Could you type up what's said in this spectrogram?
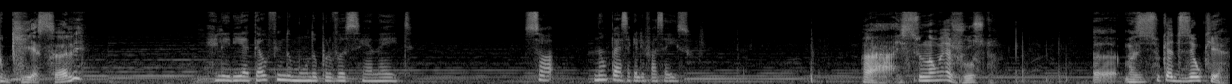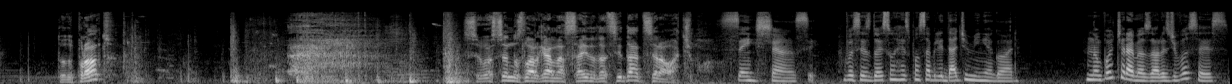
O que é Sully? Ele iria até o fim do mundo por você, Nate. Só não peça que ele faça isso. Ah, isso não é justo. Ah, mas isso quer dizer o quê? Tudo pronto? Se você nos largar na saída da cidade, será ótimo. Sem chance. Vocês dois são responsabilidade minha agora. Não vou tirar meus olhos de vocês.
